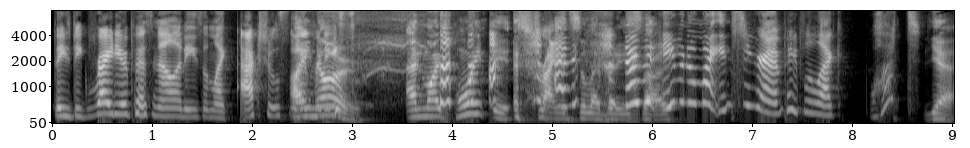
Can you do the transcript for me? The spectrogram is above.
these big radio personalities and like actual celebrities. I know. and my point is Australian And- celebrities. No, but even on my Instagram, people are like, what? Yeah.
